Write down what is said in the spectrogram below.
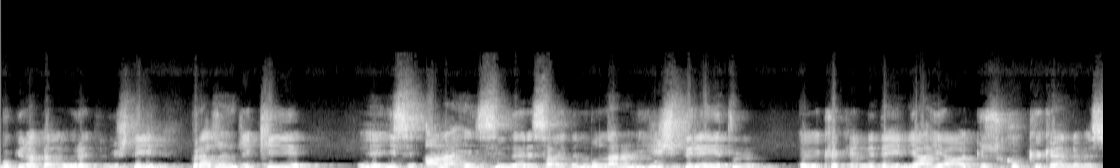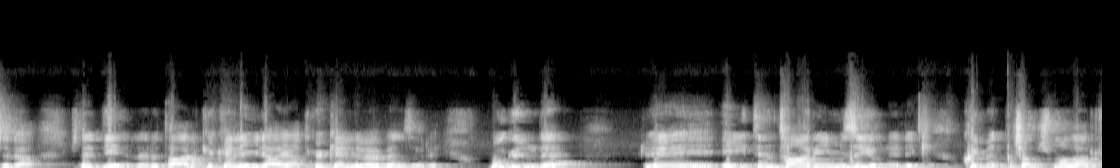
bugüne kadar üretilmiş değil. Biraz önceki e, ana isimleri saydım. Bunların hiçbir eğitim e, kökenli değil. Yahya Akgüs hukuk kökenli mesela. İşte diğerleri tarih kökenli, ilahiyat kökenli ve benzeri. Bugün de e, eğitim tarihimize yönelik kıymetli çalışmalar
